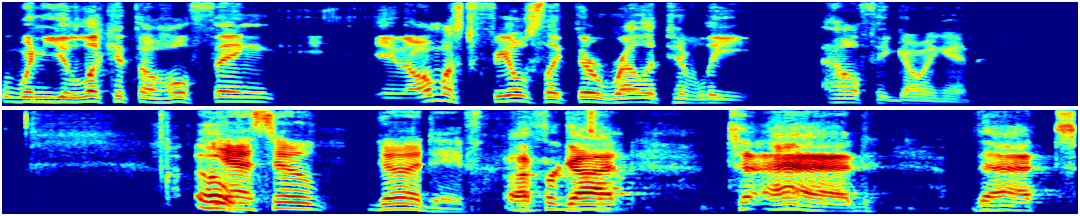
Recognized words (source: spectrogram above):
when you look at the whole thing, it almost feels like they're relatively healthy going in. Oh, Yeah, so go ahead, Dave. I forgot to add that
